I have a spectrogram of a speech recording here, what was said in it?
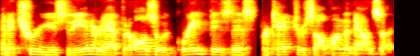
and a true use of the internet, but also a great business to protect yourself on the downside.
